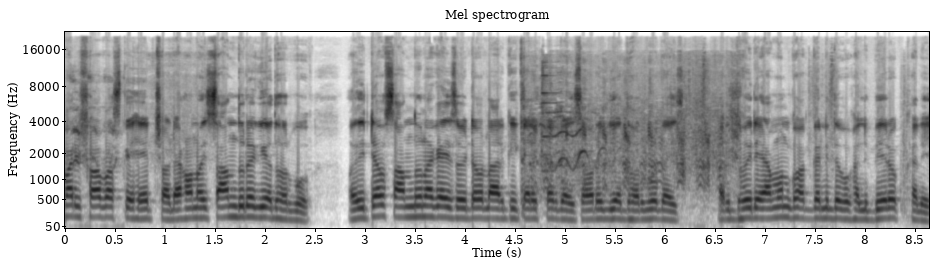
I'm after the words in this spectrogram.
মারি সব আজকে হেডশট এখন ওই চান্দুরে গিয়ে ধরবো। ওইটাও চান্দু না গাইস ওইটাও লার্কি ক্যারেক্টার গাইস ওরে গিয়ে ধরবো গাইস আর ধরে এমন ঘগানি দেবো খালি বেরোক খালি।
